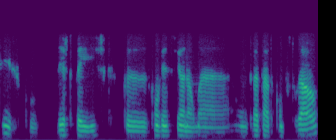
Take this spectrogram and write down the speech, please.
fisco deste país, que, que convenciona uma, um tratado com Portugal,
